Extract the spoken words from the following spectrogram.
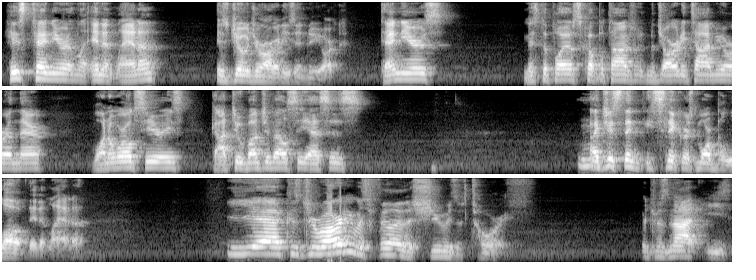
his tenure in Atlanta is Joe Girardi's in New York. 10 years, missed the playoffs a couple times, but majority time you were in there, won a World Series Got to a bunch of LCSs. I just think Snitker's more beloved in Atlanta. Yeah, because Girardi was filling the shoes of Torre, which was not easy.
